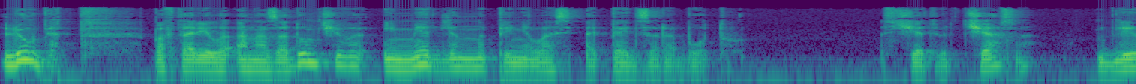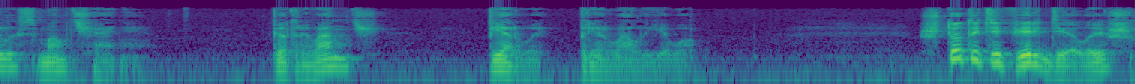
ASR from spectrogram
«Любят», — повторила она задумчиво и медленно принялась опять за работу. С четверть часа длилось молчание. Петр Иванович первый прервал его. «Что ты теперь делаешь?»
